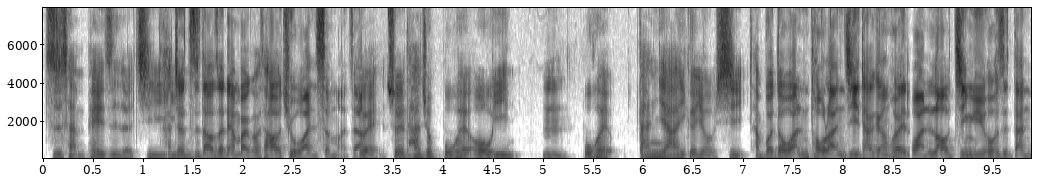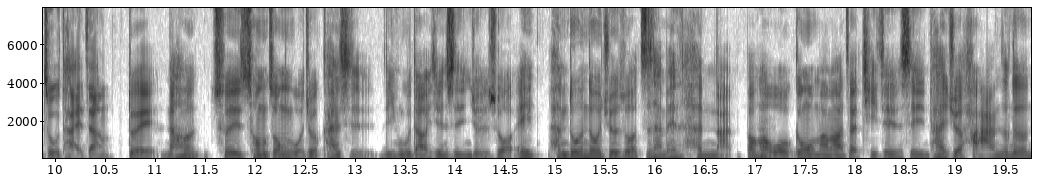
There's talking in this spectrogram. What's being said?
资产配置的基因，他就知道这两百块他要去玩什么，这样对，所以他就不会 all in。嗯，不会单压一个游戏，他不会都玩投篮机，他可能会玩捞金鱼或是弹珠台这样。对，然后所以从中我就开始领悟到一件事情，就是说，哎，很多人都会觉得说资产配置很难，包括我跟我妈妈在提这件事情，她也觉得哈，这个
